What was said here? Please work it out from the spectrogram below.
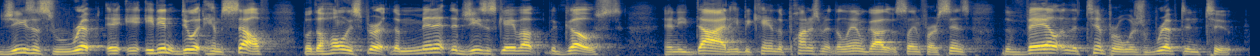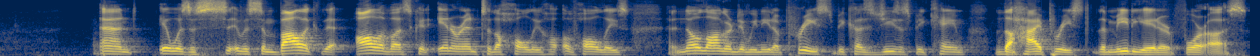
Jesus ripped he didn't do it himself but the holy spirit the minute that jesus gave up the ghost and he died he became the punishment the lamb of god that was slain for our sins. The veil in the temple was ripped in two. And it was a, it was symbolic that all of us could enter into the holy of holies and no longer did we need a priest because Jesus became the high priest, the mediator for us.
